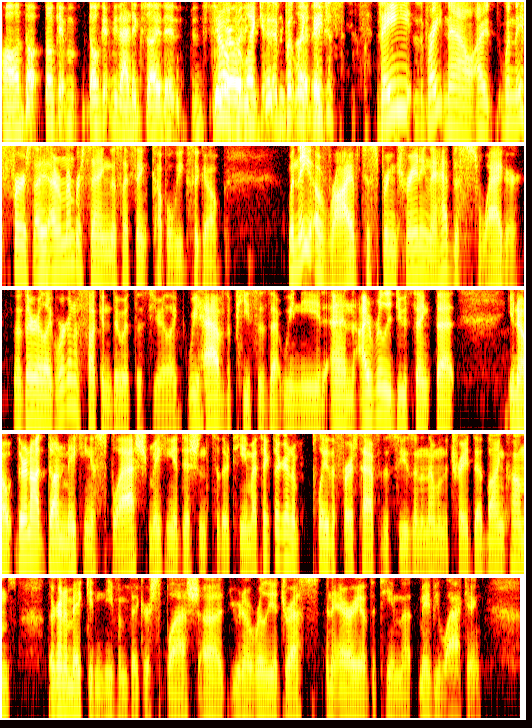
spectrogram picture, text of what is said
Oh, don't don't get don't get me that excited. No, early but like, but like they just they right now. I when they first, I, I remember saying this. I think a couple weeks ago, when they arrived to spring training, they had this swagger that they were like, "We're gonna fucking do it this year. Like we have the pieces that we need." And I really do think that, you know, they're not done making a splash, making additions to their team. I think they're gonna play the first half of the season, and then when the trade deadline comes, they're going to make an even bigger splash. Uh, you know, really address an area of the team that may be lacking.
